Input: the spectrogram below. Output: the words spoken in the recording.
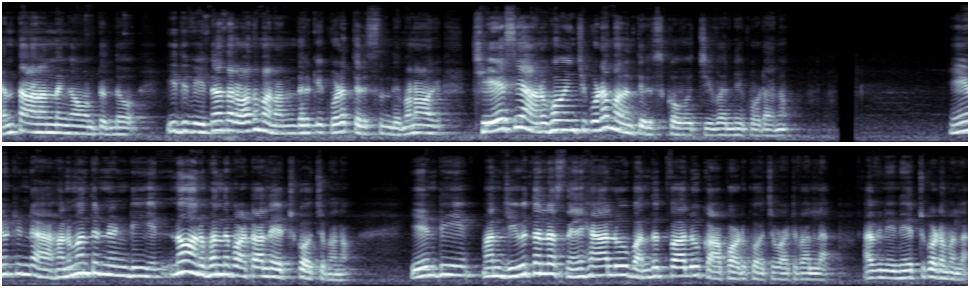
ఎంత ఆనందంగా ఉంటుందో. ఇది విన్న తర్వాత మనందరికీ కూడా తెలుస్తుంది. మనం చేసి అనుభవించి కూడా మనం తెలుసుకోవచ్చు ఇవన్నీ కూడాను. ఏమిటండి? హనుమంతుడి నుండి ఎన్నో అనుబంధ పాఠాలు నేర్చుకోవచ్చు మనం. ఏంటి? మన జీవితంలో స్నేహాలు బంధుత్వాలు కాపాడుకోవచ్చు వాటి వల్ల. అవి నేను నేర్చుకోవడం వల్ల.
